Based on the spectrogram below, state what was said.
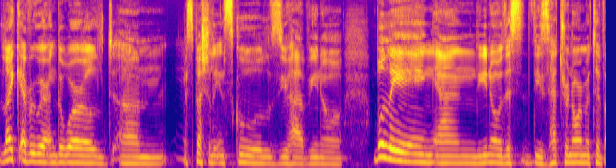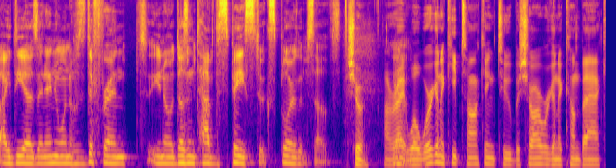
like everywhere in the world, um, especially in schools, you have, you know, bullying and you know this these heteronormative ideas, and anyone who's different, you know, doesn't have the space to explore themselves. Sure. All right. Yeah. Well, we're going to keep talking to Bashar. We're going to come back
